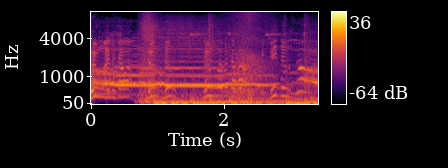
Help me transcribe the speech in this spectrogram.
ดึงไว้พระเจ้าค่ะดึงดึงดึงไว้พระเจ้าค่ะอีกนิดนึง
